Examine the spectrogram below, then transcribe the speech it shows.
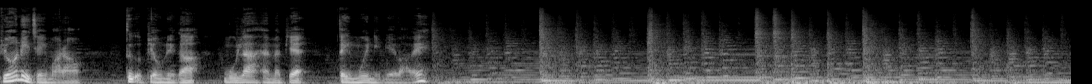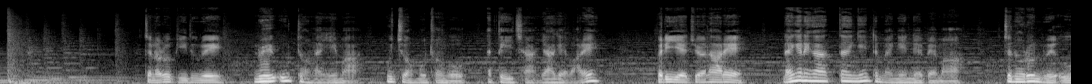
ပြောနေချိန်မှာတော့သူ့အပြုံးတွေကမူလဟန်မပြတ်တိမ်မွေ့နေမြဲပါပဲကျွန်တော်တို့ပြည်သူတွေຫນွေဥတော်လှန်ရေးမှာဥကြော်မှုထုံးကိုအသေးချရခဲ့ပါတယ်။ပရိယေကျွဲလာတဲ့နိုင်ငံတကာတန်ငင်းတမန်ငင်းနယ်ပယ်မှာကျွန်တော်တို့ຫນွေဥ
